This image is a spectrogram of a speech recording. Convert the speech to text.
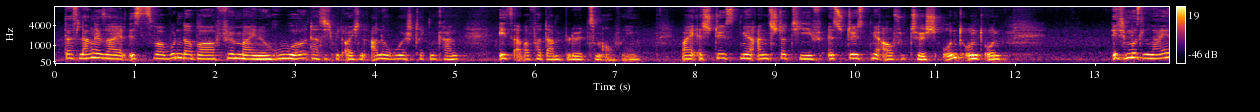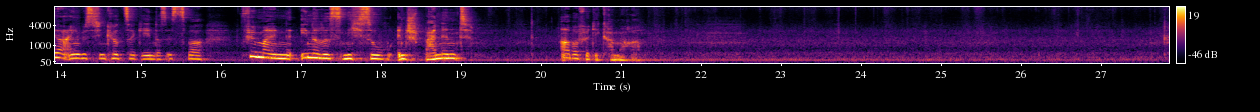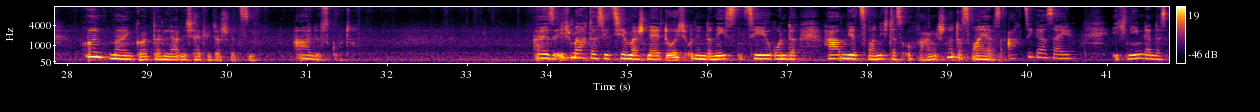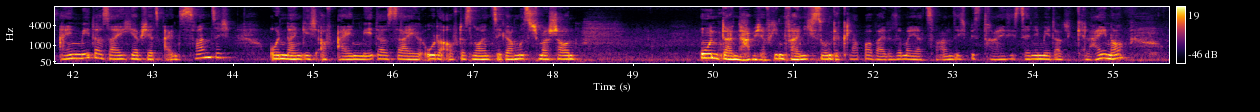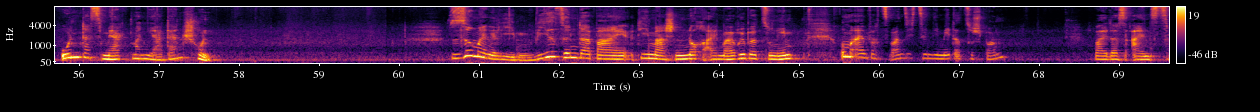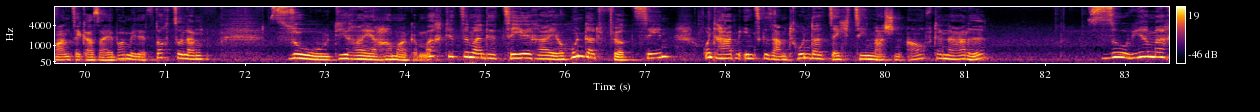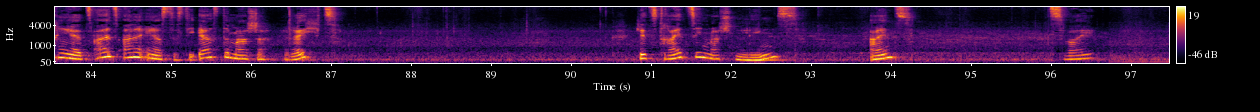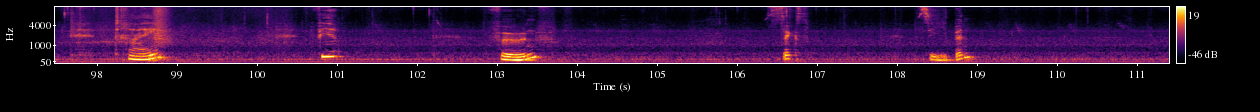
Das lange Seil ist zwar wunderbar für meine Ruhe, dass ich mit euch in alle Ruhe stricken kann, ist aber verdammt blöd zum Aufnehmen. Weil es stößt mir ans Stativ, es stößt mir auf den Tisch und, und, und. Ich muss leider ein bisschen kürzer gehen. Das ist zwar für mein Inneres nicht so entspannend, aber für die Kamera. Und mein Gott, dann lerne ich halt wieder schwitzen. Alles gut. Also ich mache das jetzt hier mal schnell durch und in der nächsten Zählrunde haben wir zwar nicht das Orangene, das war ja das 80er Seil. Ich nehme dann das 1 Meter Seil, hier habe ich jetzt 1,20 und dann gehe ich auf 1 Meter Seil oder auf das 90er, muss ich mal schauen. Und dann habe ich auf jeden Fall nicht so ein Geklapper, weil da sind wir ja 20 bis 30 Zentimeter kleiner und das merkt man ja dann schon. So, meine Lieben, wir sind dabei, die Maschen noch einmal rüberzunehmen, um einfach 20 cm zu sparen, weil das 1,20er Seil war mir jetzt doch zu lang. So, die Reihe haben wir gemacht. Jetzt sind wir in der C-Reihe 114 und haben insgesamt 116 Maschen auf der Nadel. So, wir machen jetzt als allererstes die erste Masche rechts Jetzt 13 Maschen links. 1, 2, 3, 4, 5, 6, 7,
